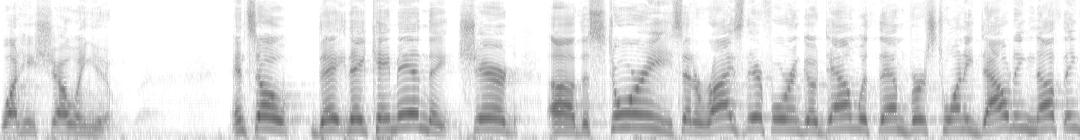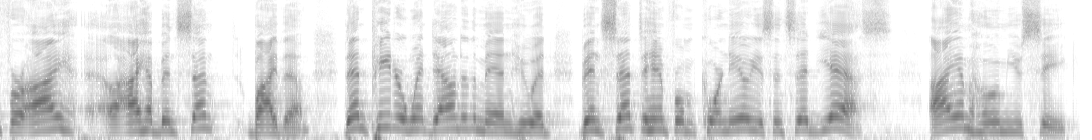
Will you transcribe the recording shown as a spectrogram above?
what He's showing you. And so they, they came in, they shared uh, the story. He said, Arise therefore and go down with them. Verse 20, doubting nothing, for I, I have been sent by them. Then Peter went down to the men who had been sent to him from Cornelius and said, Yes. I am whom you seek.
